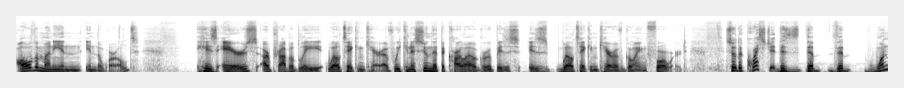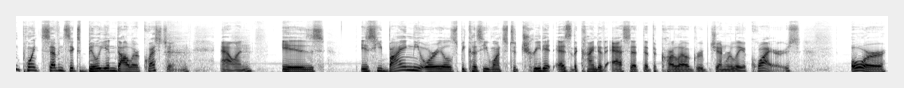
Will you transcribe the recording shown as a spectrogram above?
all the money in, in the world. His heirs are probably well taken care of. We can assume that the Carlyle Group is is well taken care of going forward. So the question, this, the the 1.76 billion dollar question, Alan, is is he buying the Orioles because he wants to treat it as the kind of asset that the Carlyle Group generally acquires, or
